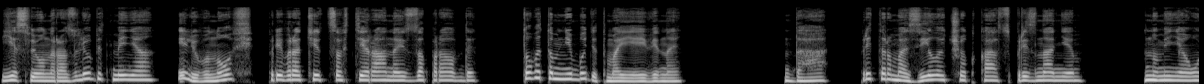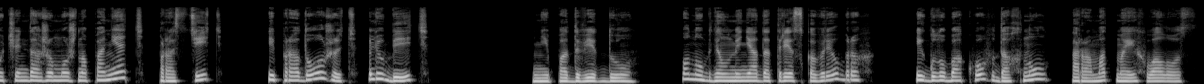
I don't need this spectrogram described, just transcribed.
если он разлюбит меня или вновь превратится в тирана из-за правды, то в этом не будет моей вины. Да, притормозила чутка с признанием. Но меня очень даже можно понять, простить и продолжить любить. «Не подведу». Он обнял меня до треска в ребрах и глубоко вдохнул аромат моих волос.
